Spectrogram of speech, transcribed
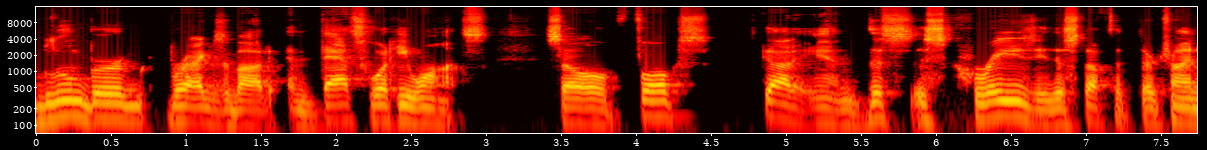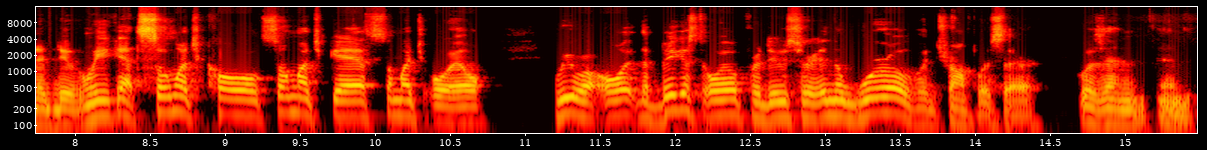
Bloomberg brags about it, and that's what he wants. So, folks, it's got to end. This is crazy, the stuff that they're trying to do. We got so much coal, so much gas, so much oil. We were oil, the biggest oil producer in the world when Trump was there, was in, in,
